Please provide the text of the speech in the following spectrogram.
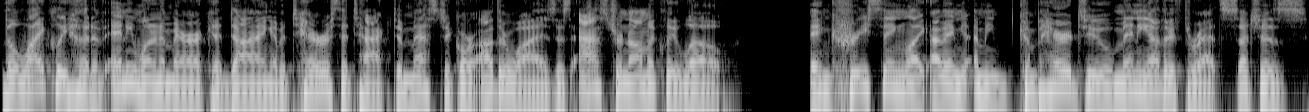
the likelihood of anyone in America dying of a terrorist attack, domestic or otherwise, is astronomically low increasing like i mean i mean compared to many other threats such as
